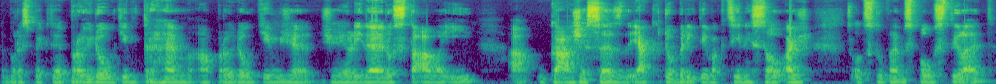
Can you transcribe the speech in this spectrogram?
nebo respektive projdou tím trhem a projdou tím, že, že je lidé dostávají a ukáže se, jak dobrý ty vakcíny jsou až s odstupem spousty let.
